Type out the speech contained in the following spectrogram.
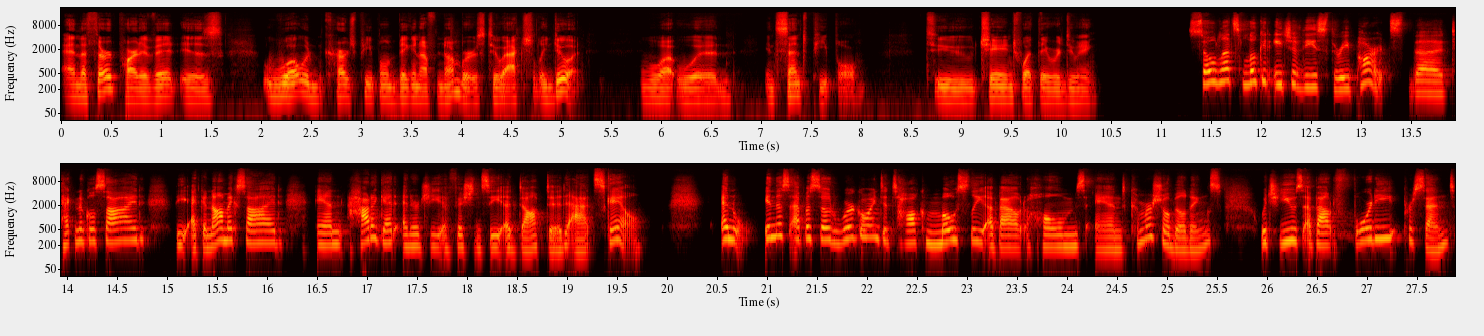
And the third part of it is what would encourage people in big enough numbers to actually do it? What would incent people to change what they were doing? So let's look at each of these three parts the technical side, the economic side, and how to get energy efficiency adopted at scale. And in this episode, we're going to talk mostly about homes and commercial buildings, which use about 40%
